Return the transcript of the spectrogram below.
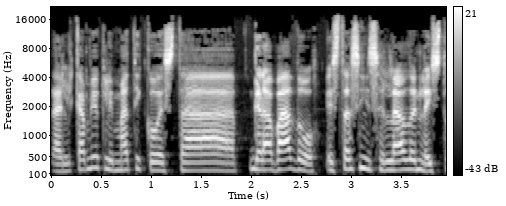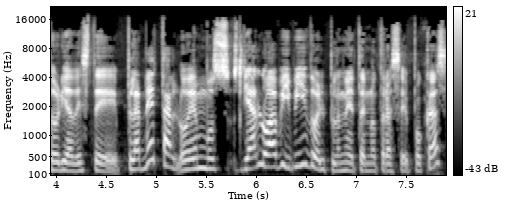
El cambio climático está grabado, está cincelado en la historia de este planeta, lo hemos, ya lo ha vivido el planeta en otras épocas,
